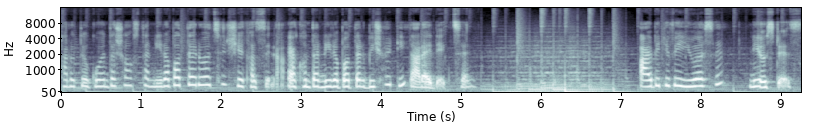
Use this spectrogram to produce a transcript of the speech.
ভারতীয় গোয়েন্দা সংস্থার নিরাপত্তায় রয়েছেন শেখ হাসিনা। এখন তার নিরাপত্তার বিষয়টি তারাই দেখছেন। আইবিটিভি ইউএসএ ന്യൂസ് ഡെസ്ക്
